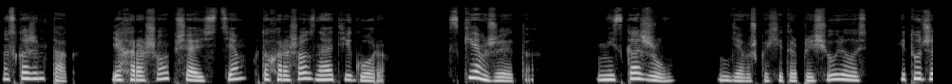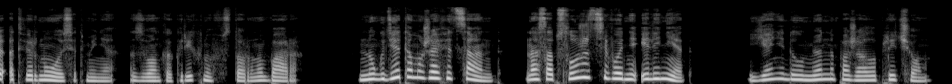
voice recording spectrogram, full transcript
но скажем так, я хорошо общаюсь с тем, кто хорошо знает Егора. С кем же это? Не скажу. Девушка хитро прищурилась и тут же отвернулась от меня, звонко крикнув в сторону бара. «Ну где там уже официант? Нас обслужат сегодня или нет?» Я недоуменно пожала плечом.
